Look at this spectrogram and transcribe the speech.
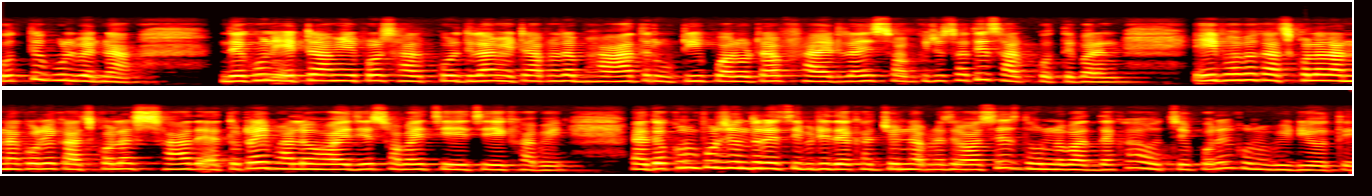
করতে ভুলবেন না। দেখুন, এটা আমি এরপর সার্ভ করে দিলাম। এটা আপনারা ভাত, রুটি, পরোটা ফ্রায়েড রাইস সব কিছুর সাথেই সার্ভ করতে পারেন। এইভাবে কাঁচকলা রান্না করে কাঁচকলার স্বাদ এতটাই ভালো হয় যে সবাই চেয়ে চেয়ে খাবে। এতক্ষণ পর্যন্ত রেসিপিটি দেখার জন্য আপনাদের অশেষ ধন্যবাদ। দেখা হচ্ছে পরের কোনো ভিডিওতে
